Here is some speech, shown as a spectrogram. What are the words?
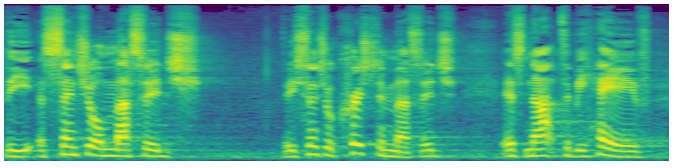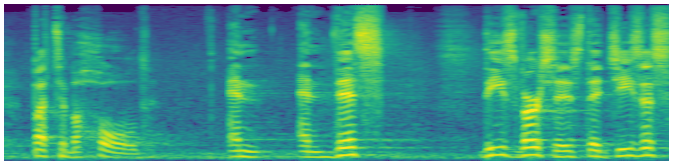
The essential message, the essential Christian message is not to behave, but to behold. And, and this, these verses that Jesus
